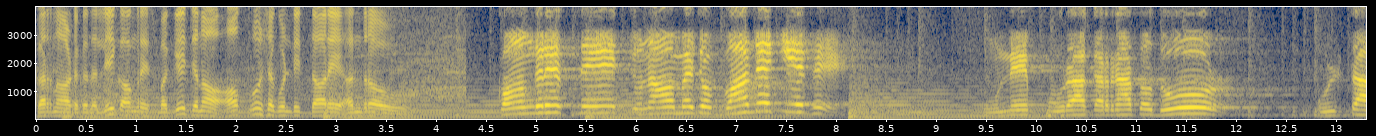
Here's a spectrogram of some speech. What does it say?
ಕರ್ನಾಟಕದಲ್ಲಿ ಕಾಂಗ್ರೆಸ್ ಬಗ್ಗೆ ಜನ ಆಕ್ರೋಶಗೊಂಡಿದ್ದಾರೆ ಅಂದ್ರು कांग्रेस ने चुनाव में जो वादे किए थे उन्हें पूरा करना तो दूर उल्टा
